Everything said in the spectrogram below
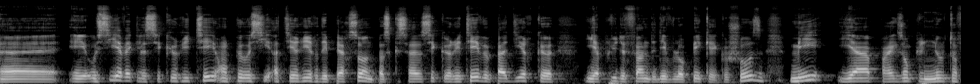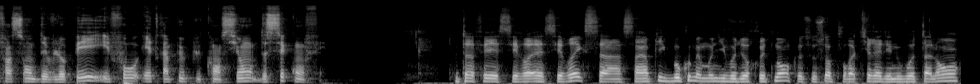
et aussi avec la sécurité, on peut aussi atterrir des personnes, parce que la sécurité ne veut pas dire qu'il n'y a plus de fin de développer quelque chose, mais il y a par exemple une autre façon de développer, il faut être un peu plus conscient de ce qu'on fait. Tout à fait, c'est vrai, c'est vrai que ça, ça, implique beaucoup même au niveau du recrutement, que ce soit pour attirer des nouveaux talents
